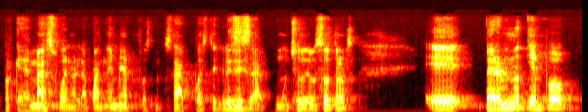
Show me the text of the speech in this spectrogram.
porque además, bueno, la pandemia pues, nos ha puesto en crisis a muchos de nosotros, eh, pero al mismo tiempo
